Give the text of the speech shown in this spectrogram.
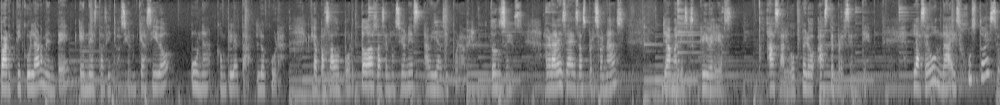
particularmente en esta situación que ha sido una completa locura, que ha pasado por todas las emociones habidas y por haber. Entonces, agradece a esas personas, llámales, escríbeles, haz algo, pero hazte presente. La segunda es justo eso,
